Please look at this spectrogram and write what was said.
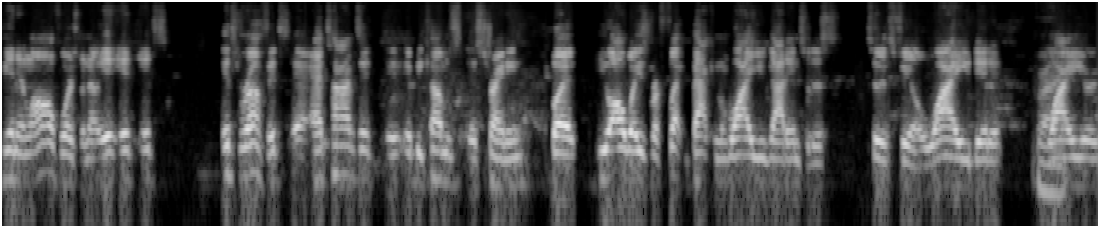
being in law enforcement. It, it, it's it's rough. It's at times it, it, becomes straining, but you always reflect back on why you got into this to this field, why you did it, right. why you're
